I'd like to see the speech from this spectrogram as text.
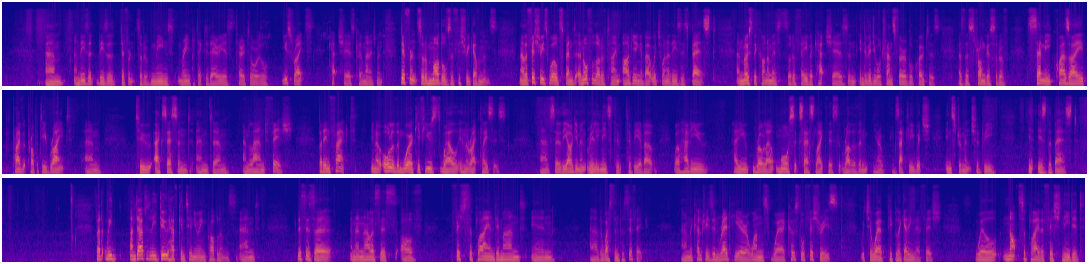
Um, and these are, these are different sort of means, marine protected areas, territorial use rights, catch shares, co-management, different sort of models of fishery governance. Now the fisheries world spend an awful lot of time arguing about which one of these is best. And most economists sort of favour catch shares and individual transferable quotas as the strongest sort of semi-quasi-private property right um, to access and, and, um, and land fish. But in fact, you know, all of them work if used well in the right places. Uh, so the argument really needs to, to be about, well, how do you how do you roll out more success like this rather than you know exactly which instrument should be is the best. But we undoubtedly do have continuing problems and this is a, an analysis of fish supply and demand in uh, the Western Pacific. And the countries in red here are ones where coastal fisheries, which are where people are getting their fish, will not supply the fish needed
